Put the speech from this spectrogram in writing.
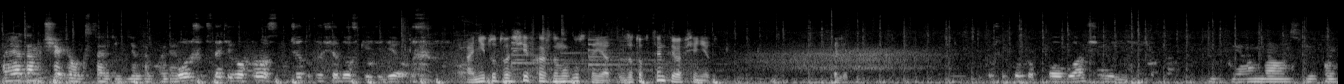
А я там чекал, кстати, где-то порядок. Больше, кстати, вопрос, что тут вообще доски эти делают? Они тут вообще в каждом углу стоят, зато в центре вообще нет. Блин. Потому что только по углам щемили. Я он да, он слепой.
